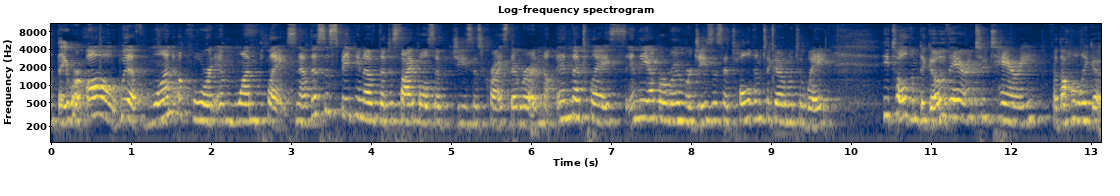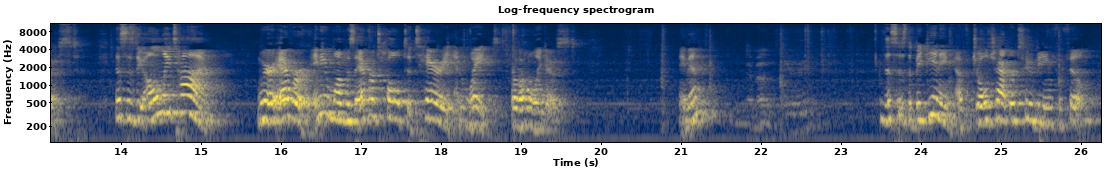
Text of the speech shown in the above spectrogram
they were all with one accord in one place. Now, this is speaking of the disciples of Jesus Christ. They were in the place, in the upper room where Jesus had told them to go and to wait. He told them to go there and to tarry for the Holy Ghost. This is the only time wherever anyone was ever told to tarry and wait for the Holy Ghost. Amen? Amen. This is the beginning of Joel chapter 2 being fulfilled.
